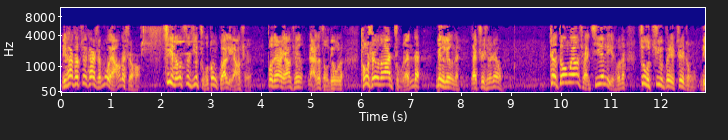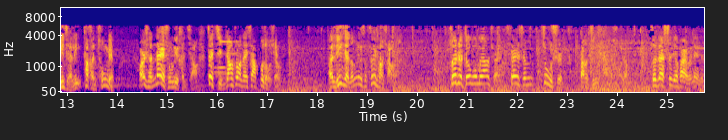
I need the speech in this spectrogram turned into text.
你看它最开始牧羊的时候，既能自己主动管理羊群。不能让羊群哪个走丢了，同时又能按主人的命令呢来执行任务。这德国牧羊犬基因里头呢就具备这种理解力，它很聪明，而且耐受力很强，在紧张状态下不走形，呃，理解能力是非常强的。所以这德国牧羊犬天生就是当警犬的好料。所以在世界范围内呢，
